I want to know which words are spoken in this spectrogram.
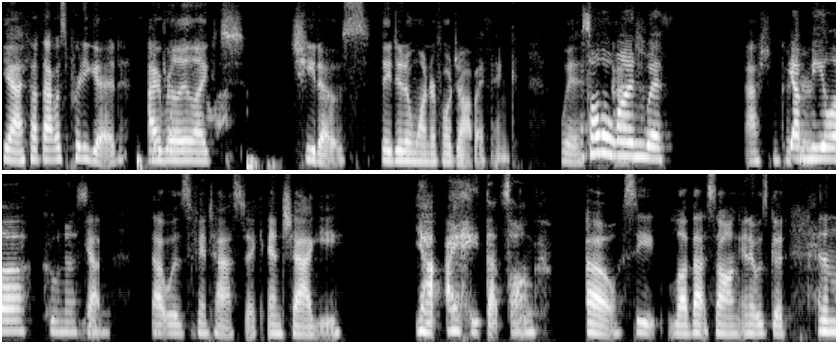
yeah, I thought that was pretty good. I, I really liked Cheetos. They did a wonderful job, I think. With I saw the Ash- one with Ashton Kutcher. Yeah, Mila Kunis. Yeah, and- that was fantastic, and Shaggy. Yeah, I hate that song. Oh, see, love that song. And it was good. And then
